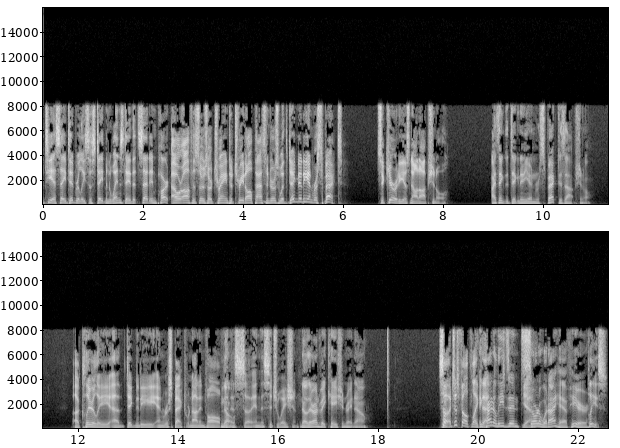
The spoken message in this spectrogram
The TSA did release a statement Wednesday that said, in part, our officers are trained to treat all passengers with dignity and respect. Security is not optional. I think the dignity and respect is optional. Uh, clearly, uh, dignity and respect were not involved No. in this uh, in this situation. No, they're on vacation right now. So Well, it just felt like it kind of leads in Yeah. sort of what I have here. Please.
